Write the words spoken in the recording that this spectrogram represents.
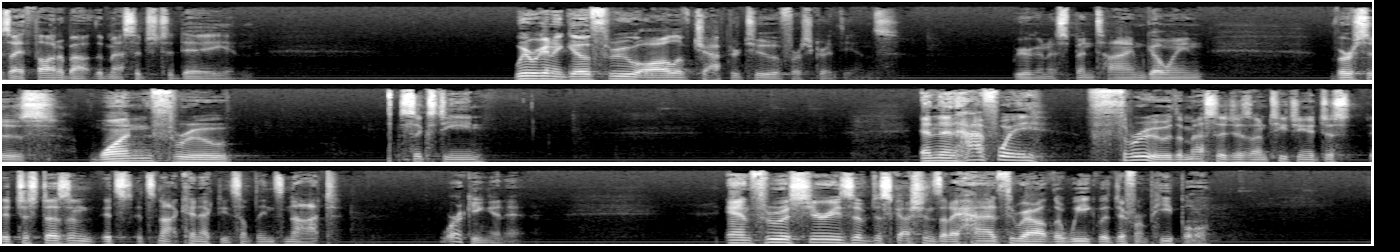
as I thought about the message today. And we were going to go through all of chapter 2 of 1 Corinthians. We were going to spend time going verses 1 through 16. And then halfway through the message as I'm teaching, it just it just doesn't it's it's not connecting. Something's not working in it. And through a series of discussions that I had throughout the week with different people,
